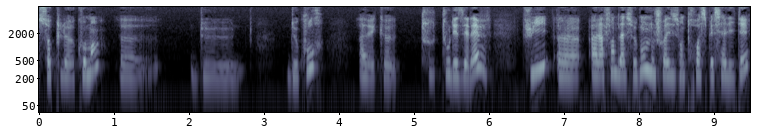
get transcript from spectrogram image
socle commun de, cours avec tous les élèves, puis à la fin de la seconde, nous choisissons trois spécialités.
